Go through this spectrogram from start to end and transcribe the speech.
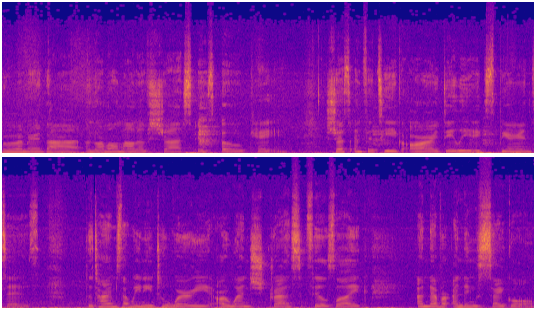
Remember that a normal amount of stress is okay. Stress and fatigue are daily experiences. The times that we need to worry are when stress feels like a never ending cycle,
